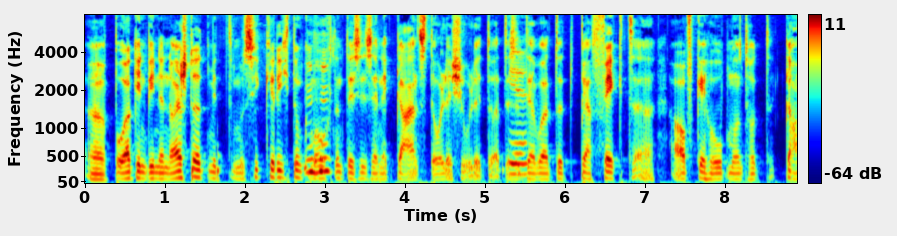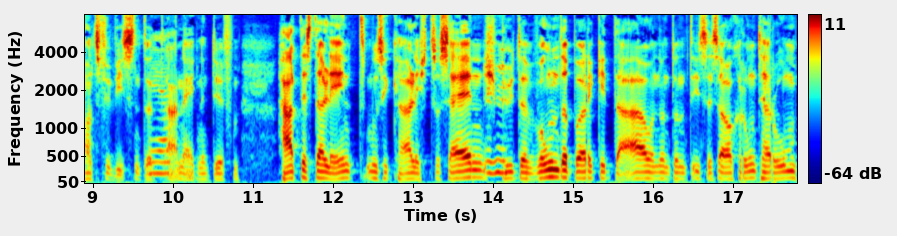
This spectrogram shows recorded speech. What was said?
äh, Borg in Wiener Neustadt mit Musikrichtung mhm. gemacht mhm. und das ist eine ganz tolle Schule dort. Also yeah. der war dort perfekt äh, aufgehoben und hat ganz viel Wissen dort yeah. aneignen dürfen. Hartes Talent, musikalisch zu sein, mhm. spielt eine wunderbare Gitarre und, und, und ist es auch rundherum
